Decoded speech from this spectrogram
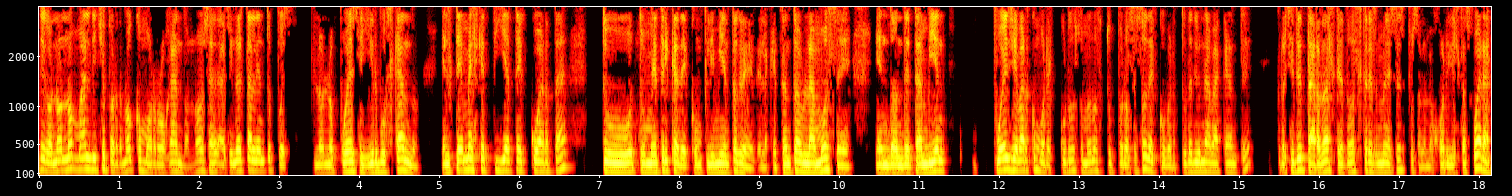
digo, no, no mal dicho, pero como rogando, ¿no? O sea, al final el talento, pues, lo, lo puedes seguir buscando. El tema es que a ti ya te cuarta tu, tu métrica de cumplimiento de, de la que tanto hablamos, eh, en donde también puedes llevar como recursos humanos tu proceso de cobertura de una vacante, pero si te tardaste dos, tres meses, pues a lo mejor ya estás fuera.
